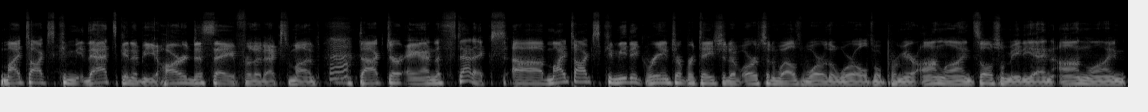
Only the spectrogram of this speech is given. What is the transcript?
My talks com- that's going to be hard to say for the next month. Dr. Ann Aesthetics. Uh, My talks comedic reinterpretation of Orson Welles' War of the Worlds will premiere online, social media, and online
